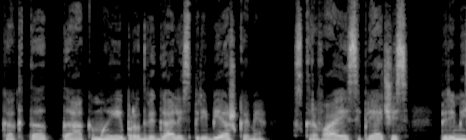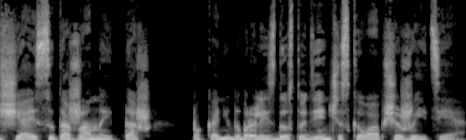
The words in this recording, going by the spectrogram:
как-то так мы и продвигались перебежками, скрываясь и прячась, перемещаясь с этажа на этаж, пока не добрались до студенческого общежития.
